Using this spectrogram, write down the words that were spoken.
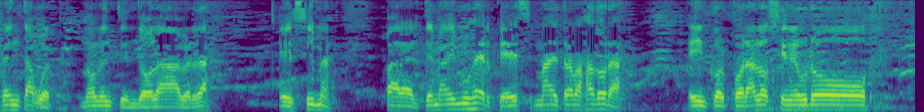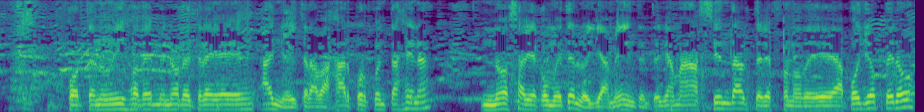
renta web. No lo entiendo, la verdad. Encima, para el tema de mi mujer, que es madre trabajadora, e incorporar los 100 euros por tener un hijo de menor de 3 años y trabajar por cuenta ajena, no sabía cómo meterlo. Llamé, intenté llamar a Hacienda al teléfono de apoyo, pero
